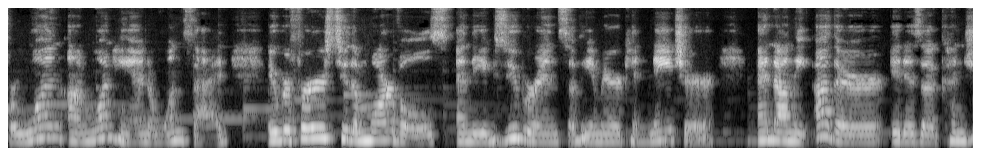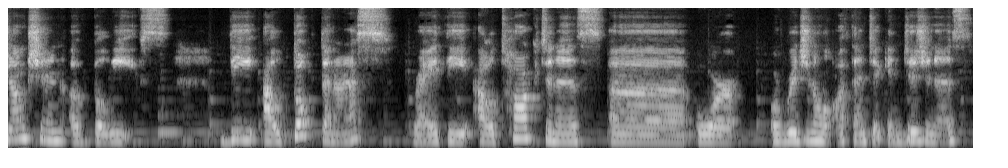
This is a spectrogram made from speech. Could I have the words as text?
For one, on one hand, on one side, it refers to the marvels and the exuberance of the American nature, and on the other, it is a conjunction of beliefs. The autochtonas, right, the autochthonous uh, or original, authentic, indigenous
